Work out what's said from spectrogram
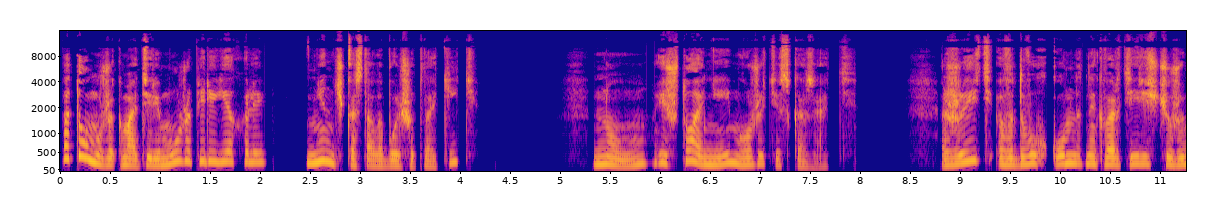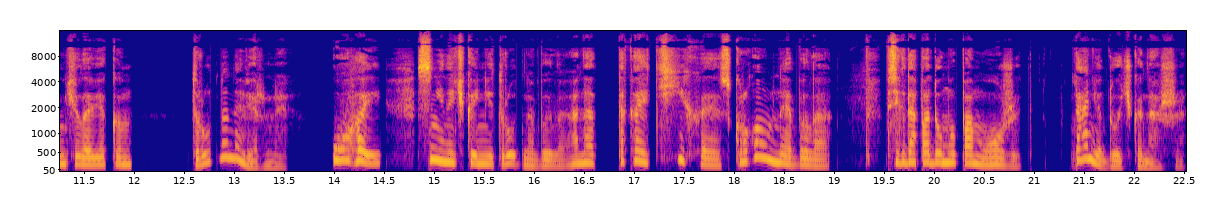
Потом уже к матери мужа переехали. Ниночка стала больше платить. Ну, и что о ней можете сказать? Жить в двухкомнатной квартире с чужим человеком трудно, наверное. Ой, с Ниночкой не трудно было. Она такая тихая, скромная была. Всегда по дому поможет. Таня, дочка наша,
